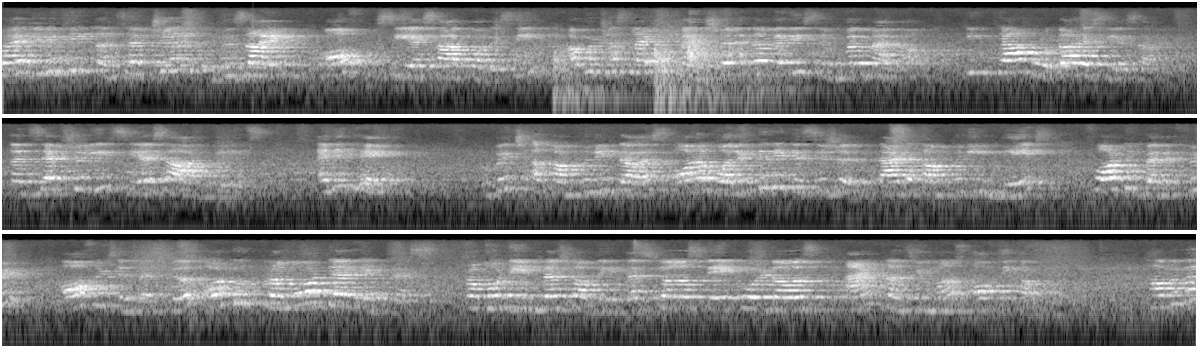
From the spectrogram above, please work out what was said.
while giving the conceptual design of CSR policy, I would just like to mention in a very simple manner कि क्या होता है CSR. Conceptually, CSR means anything which a company does or a voluntary decision that a company makes for the benefit of its investors or to promote their interests, promote the interest of the investors, stakeholders and consumers of the company. However,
